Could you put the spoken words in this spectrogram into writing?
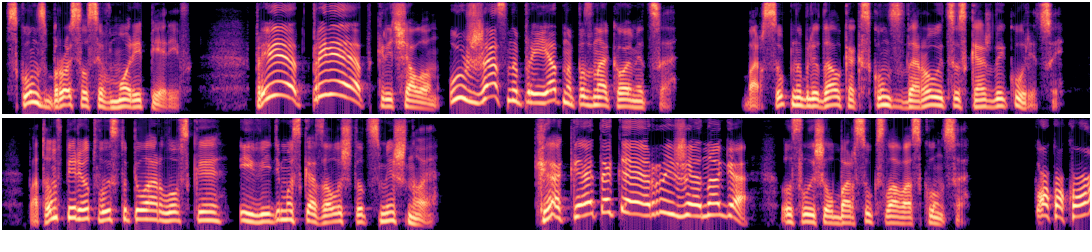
Скунс бросился в море перьев. «Привет, привет!» — кричал он. «Ужасно приятно познакомиться!» Барсук наблюдал, как Скунс здоровается с каждой курицей. Потом вперед выступила Орловская и, видимо, сказала что-то смешное. «Какая такая рыжая нога?» — услышал барсук слова скунса. «Ко-ко-ко?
